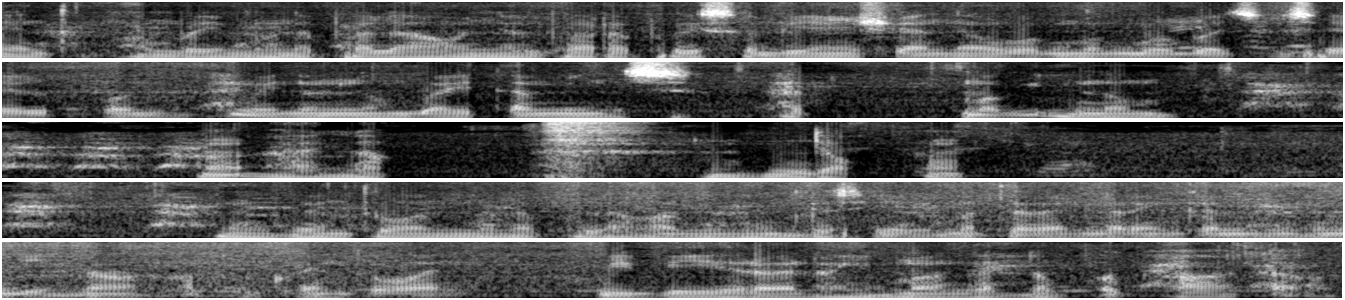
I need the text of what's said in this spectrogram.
Yan, tumambay muna pala ako niyan para pagsabihan siya na huwag magbabad sa cellphone, uminom ng vitamins at mag-inom ng alak. Joke lang. Nagkwentuhan muna pala kami nun kasi matagal na rin kami hindi nakakapagkwentuhan. Bibihira lang yung mga gandang pagkakataon.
